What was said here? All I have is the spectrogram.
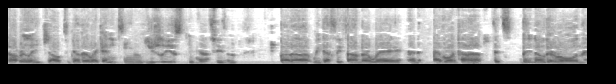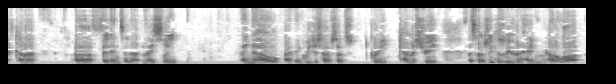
not really gelled together like any team usually is at the beginning of the season. But uh, we definitely found our way, and everyone kind of fits. They know their role, and they've kind of uh, fit into that nicely. And now I think we just have such great chemistry, especially because we've been hanging out a lot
